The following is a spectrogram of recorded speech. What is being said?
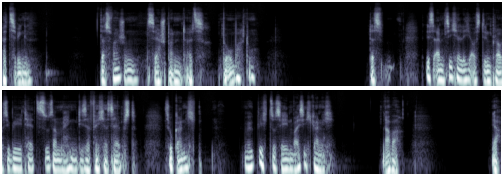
erzwingen das war schon sehr spannend als Beobachtung. Das ist einem sicherlich aus den Plausibilitätszusammenhängen dieser Fächer selbst so gar nicht möglich zu sehen, weiß ich gar nicht. Aber ja,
